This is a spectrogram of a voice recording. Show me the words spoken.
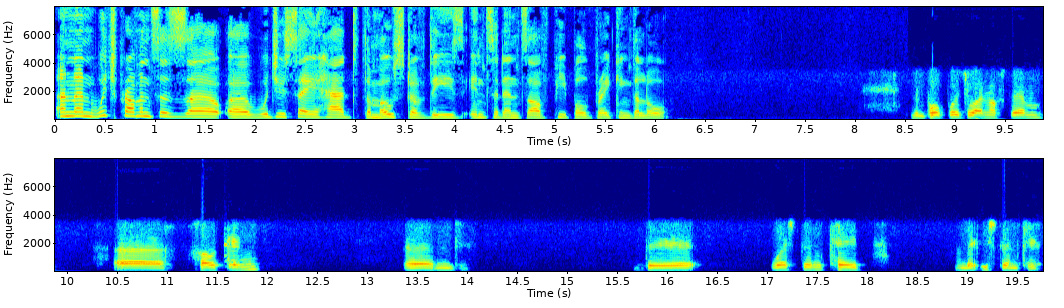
And then, which provinces uh, uh, would you say had the most of these incidents of people breaking the law? Limpopo is one of them, uh, Gauteng, and the Western Cape and the Eastern Cape.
